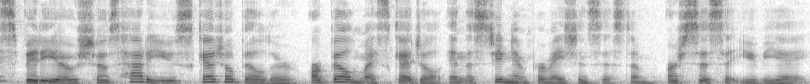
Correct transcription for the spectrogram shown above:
This video shows how to use Schedule Builder or Build My Schedule in the Student Information System, or SIS at UVA.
